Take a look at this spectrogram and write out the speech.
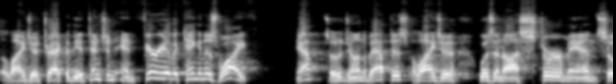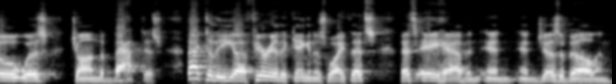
Elijah attracted the attention and fury of a king and his wife. Yeah, so did John the Baptist. Elijah was an austere man. So was John the Baptist. Back to the uh, fury of the king and his wife. That's that's Ahab and and and Jezebel. And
